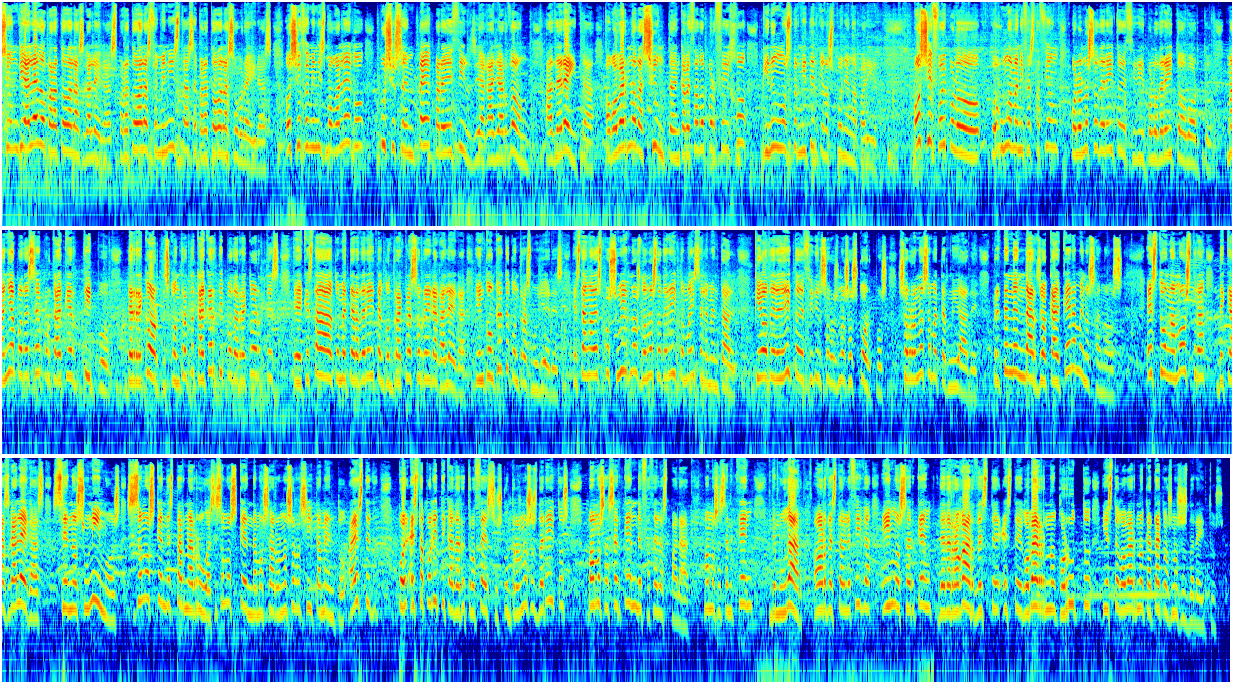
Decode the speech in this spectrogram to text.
Hoxe un día ledo para todas as galegas, para todas as feministas e para todas as obreiras. Hoxe o feminismo galego puxose en pé para dicirlle a Gallardón, a dereita, ao goberno da Xunta encabezado por Feijó que non nos permitir que nos poñan a parir. Hoxe foi polo, por unha manifestación polo noso dereito a decidir, polo dereito ao aborto. Mañá pode ser por calquer tipo de recortes, contra calquer tipo de recortes eh, que está a cometer a dereita en contra a clase obreira galega, e en concreto contra as mulleres. Están a desposuirnos do noso dereito máis elemental, que o dereito a decidir sobre os nosos corpos, sobre a nosa maternidade. Pretenden darlle a calquera menos a nós. Isto é unha mostra de que as galegas, se nos unimos, se somos quen de estar na rúa, se somos quen de amosar o noso rexeitamento a, este, a esta política de retrocesos contra os nosos dereitos, vamos a ser quen de facelas parar, vamos a ser quen de mudar a orde establecida e imos ser quen de derrogar deste este goberno corrupto e este goberno que ataca os nosos dereitos.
